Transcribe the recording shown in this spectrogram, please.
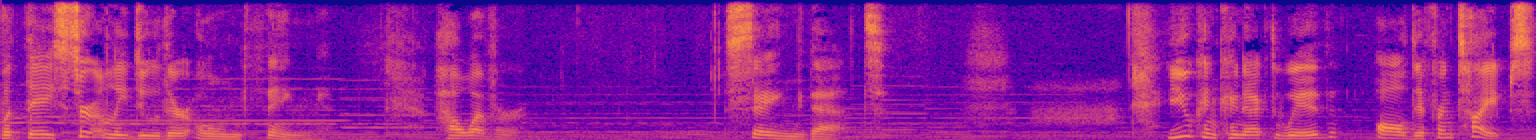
but they certainly do their own thing. However, saying that, you can connect with all different types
